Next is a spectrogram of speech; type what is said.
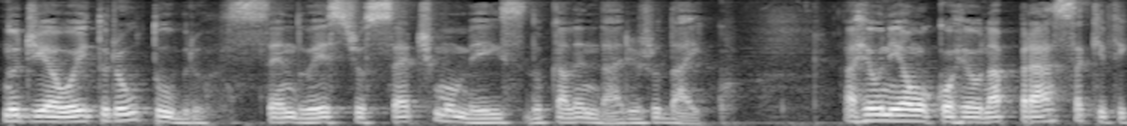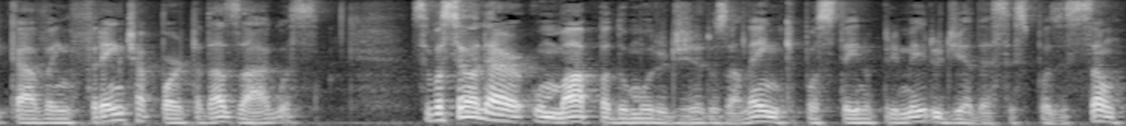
no dia 8 de outubro, sendo este o sétimo mês do calendário judaico. A reunião ocorreu na praça que ficava em frente à Porta das Águas. Se você olhar o mapa do Muro de Jerusalém, que postei no primeiro dia dessa exposição,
